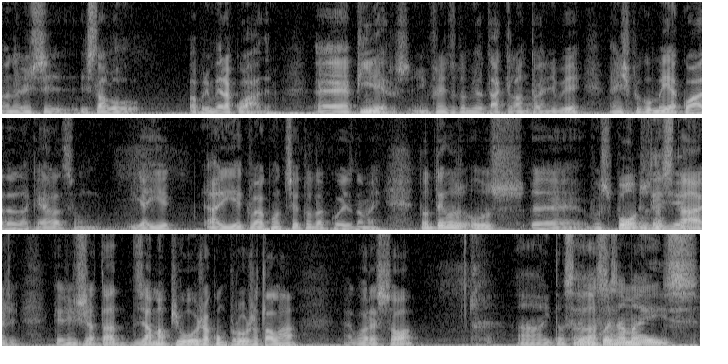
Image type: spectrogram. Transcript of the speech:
onde a gente instalou a primeira quadra. É, Pinheiros, em frente do Miotaque lá no TNB, a gente pegou meia quadra daquela, são, e aí, aí é que vai acontecer toda a coisa também. Então tem os, os, é, os pontos da Entendi. cidade que a gente já, tá, já mapeou, já comprou, já está lá. Agora é só Ah, então seria uma Lançar. coisa mais.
